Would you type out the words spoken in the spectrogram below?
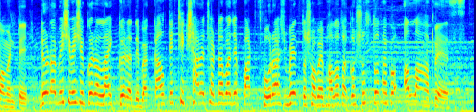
কমেন্টে। ভিডিওটা বেশি বেশি করে লাইক করে দিবা। কালকে ঠিক সাড়ে ছটা বাজে পার্ট ফোর আসবে। তো সবাই ভালো থাকো, সুস্থ থাকো। আল্লাহ হাফেজ।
